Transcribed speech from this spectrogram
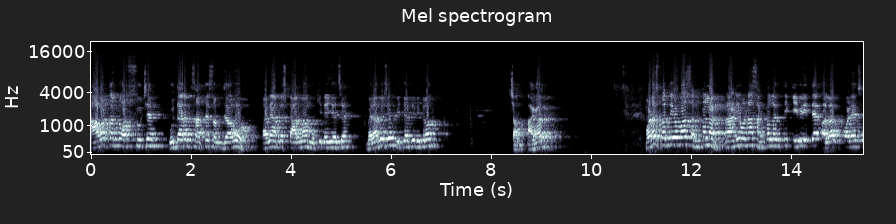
આવર્તનનો અર્થ શું છે? ઉદાહરણ સાથે સમજાવો. અને આપણે સ્ટારમાં મૂકી દઈએ છે બરાબર છે? વિદ્યાર્થી મિત્રો? ચાલો, આગળ. વનસ્પતિઓમાં સંકલન, પ્રાણીઓના સંકલનથી કેવી રીતે અલગ પડે છે?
